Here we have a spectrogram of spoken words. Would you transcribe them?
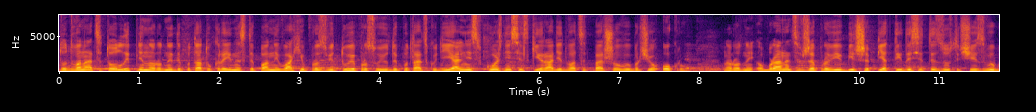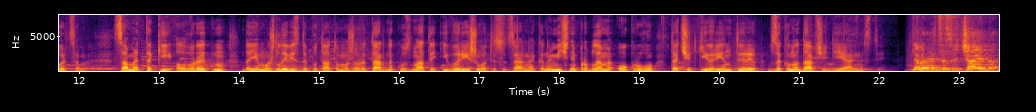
До 12 липня народний депутат України Степан Івахів прозвітує про свою депутатську діяльність в кожній сільській раді 21-го виборчого округу. Народний обранець вже провів більше 50 зустрічей з виборцями. Саме такий алгоритм дає можливість депутату-мажоритарнику знати і вирішувати соціально-економічні проблеми округу та чіткі орієнтири в законодавчій діяльності. Для мене це звичайна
